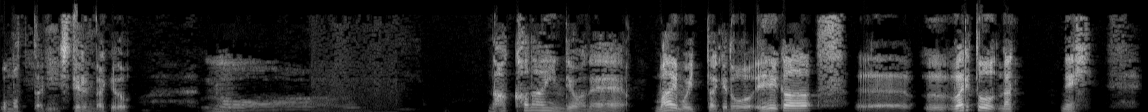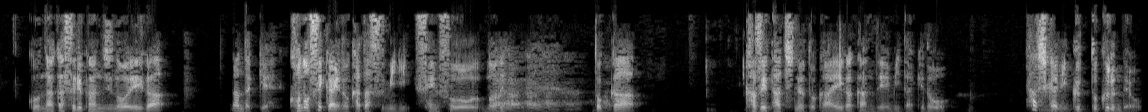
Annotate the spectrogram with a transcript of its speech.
う、思ったりしてるんだけど。も泣かないんだよね。前も言ったけど、映画、えーう割とな、ね、ひこう泣かせる感じの映画、なんだっけ？この世界の片隅に戦争う、のね。と、か、風立ちぬとか映画館で見たけど、確かにグッとくるんだよ。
